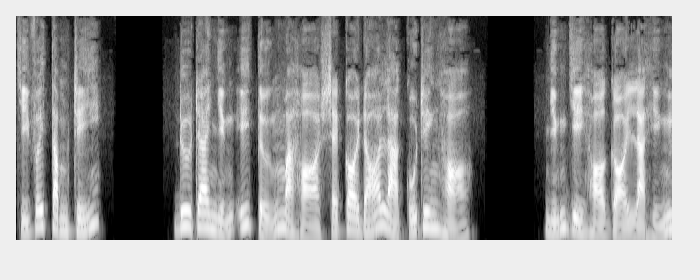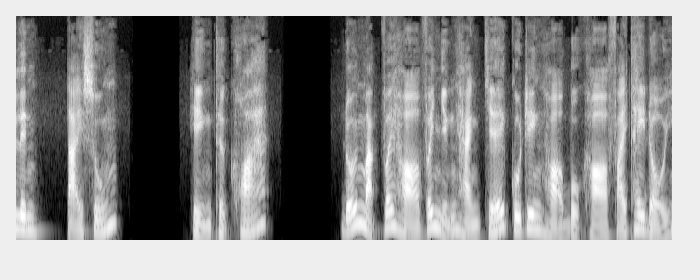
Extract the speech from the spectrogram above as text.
Chỉ với tâm trí. Đưa ra những ý tưởng mà họ sẽ coi đó là của riêng họ. Những gì họ gọi là hiển linh, tải xuống. Hiện thực hóa. Đối mặt với họ với những hạn chế của riêng họ buộc họ phải thay đổi.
